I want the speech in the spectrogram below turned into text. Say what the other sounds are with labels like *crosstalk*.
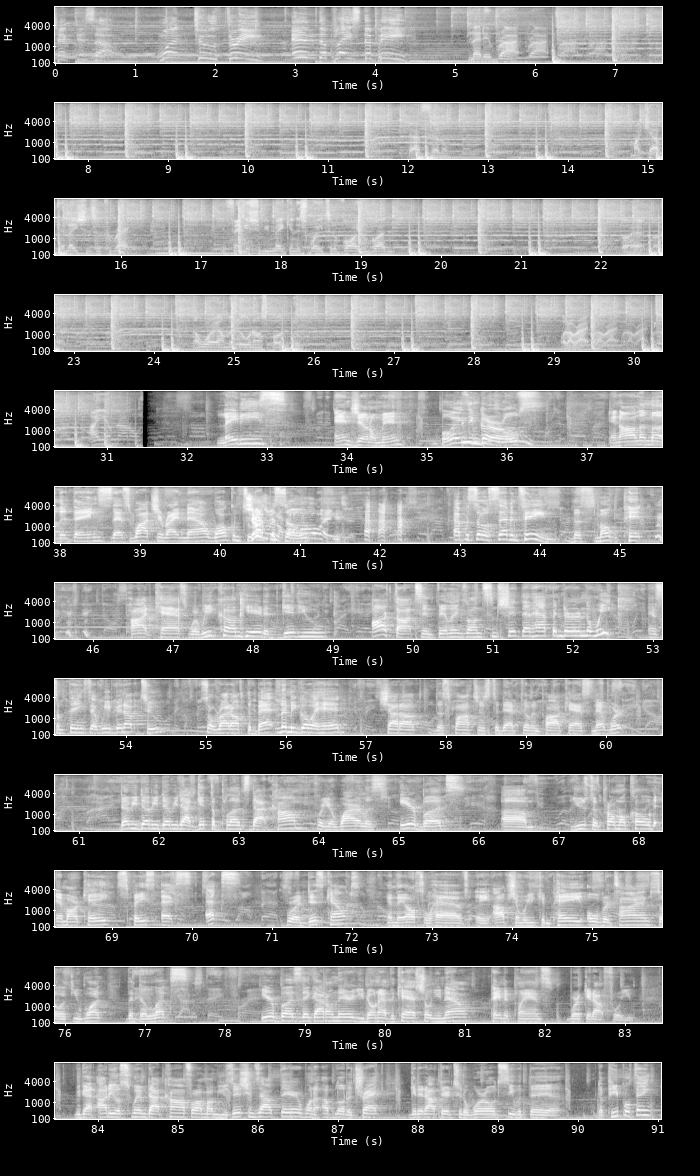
Check this out. One, two, three, in the place to be. Let it rock, rock, That feeling. My calculations are correct. Your fingers should be making its way to the volume button. Go ahead, go ahead. Don't worry, I'm gonna do what I'm supposed to do. Ladies and gentlemen, boys and girls, and all them other things that's watching right now, welcome to Children episode *laughs* episode 17, the Smoke Pit podcast, where we come here to give you our thoughts and feelings on some shit that happened during the week and some things that we've been up to. So, right off the bat, let me go ahead. Shout out the sponsors to that Feeling Podcast Network. www.gettheplugs.com for your wireless earbuds. Um, use the promo code MRK SpaceXX for a discount. And they also have a option where you can pay over time. So if you want the deluxe earbuds they got on there, you don't have the cash on you now. Payment plans work it out for you. We got audioswim.com for all my musicians out there. Want to upload a track, get it out there to the world, see what the the people think.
